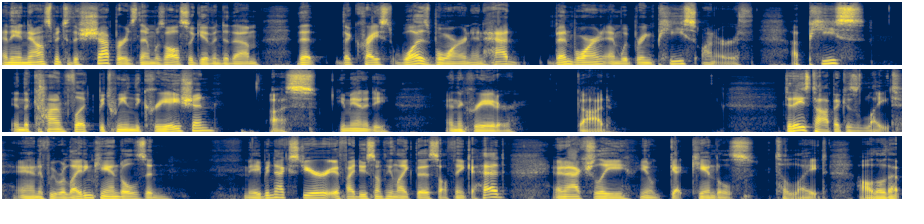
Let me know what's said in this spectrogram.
And the announcement to the shepherds then was also given to them that, that Christ was born and had been born and would bring peace on earth, a peace in the conflict between the creation, us, humanity, and the creator, God. Today's topic is light. And if we were lighting candles and maybe next year if I do something like this, I'll think ahead and actually, you know, get candles to light. Although that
